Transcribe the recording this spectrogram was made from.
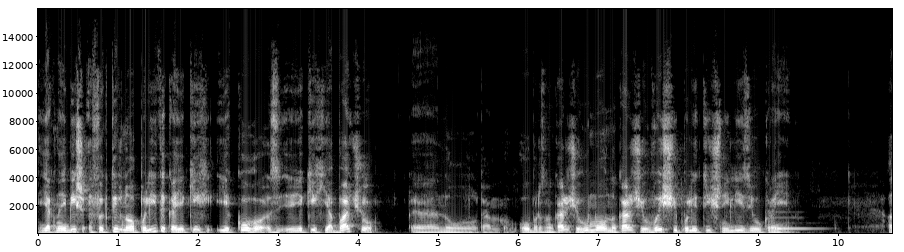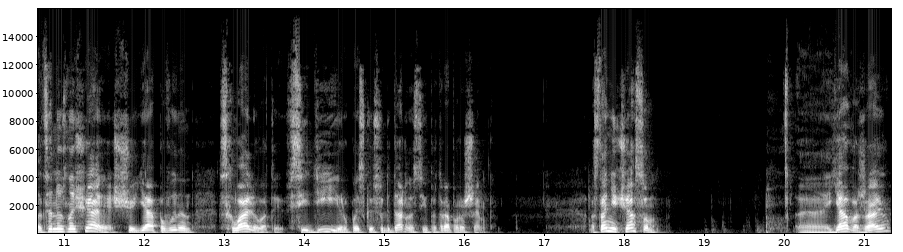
як найбільш ефективного політика, яких, якого, яких я бачу, е, ну там, образно кажучи, умовно кажучи, в вищій політичній лізі України. Але це не означає, що я повинен схвалювати всі дії Європейської солідарності і Петра Порошенка. Останнім часом е, я вважаю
